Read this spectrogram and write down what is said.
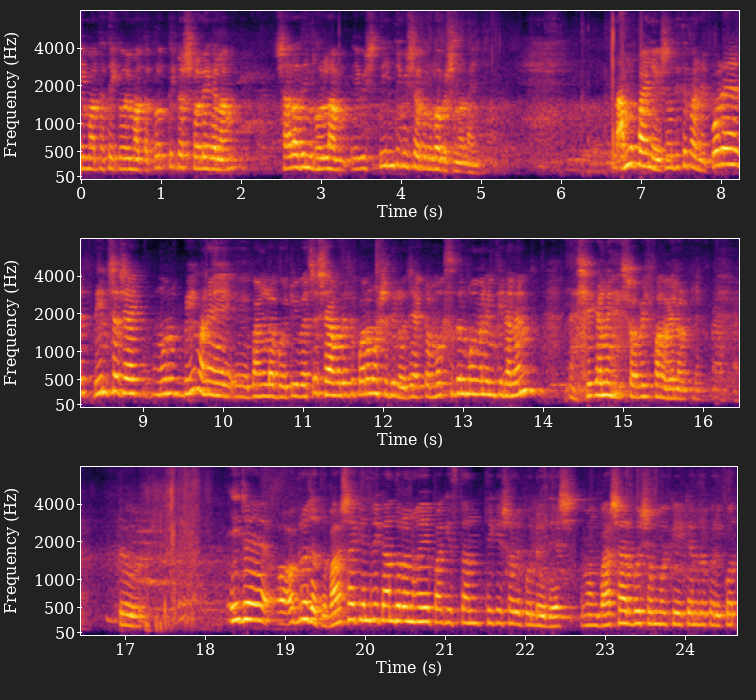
এই মাথা থেকে ওই মাথা প্রত্যেকটা স্টলে গেলাম, সারাদিন ঘুরলাম, এই বিষ তিনটি বিষয়ে কোনো গবেষণা নাই। আমরা পাইনি ওই সময় দিতে পারিনি পরে দিন শেষে এক মুরব্বী মানে বাংলা বইটি বেছে সে আমাদেরকে পরামর্শ দিল যে একটা মকসুদুল মোমিনিন কিনে নেন, সেখানে সবই পাবেন আপনি। তো এই যে অগ্রযাত্রা, ভাষা কেন্দ্রিক আন্দোলন হয়ে পাকিস্তান থেকে সরে পড়ল দেশ এবং ভাষার বৈষম্যকে কেন্দ্র করে কত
